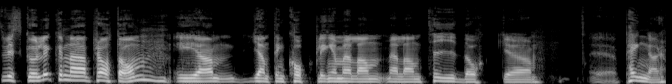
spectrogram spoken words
vi skulle kunna prata om är um, egentligen kopplingen mellan, mellan tid och eh, pengar.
